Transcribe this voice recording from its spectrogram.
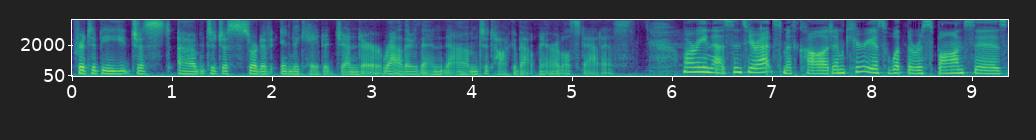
for it to be just um, to just sort of indicate a gender rather than um, to talk about marital status. Maureen, uh, since you're at Smith College, I'm curious what the response is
